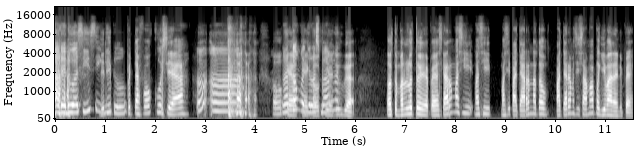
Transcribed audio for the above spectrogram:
ada dua sisi Jadi gitu Pecah fokus ya. Heeh. Oke, Nggak tahu, oke, nggak jelas banget. juga. Oh, temen lu tuh ya, Pe. Sekarang masih masih masih pacaran atau pacarnya masih sama apa gimana nih, Pe?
